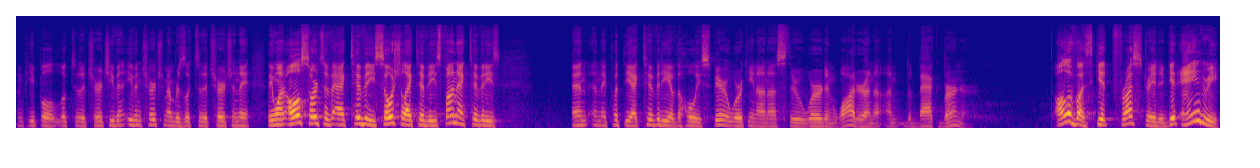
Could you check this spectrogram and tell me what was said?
when people look to the church, even, even church members look to the church, and they, they want all sorts of activities, social activities, fun activities, and, and they put the activity of the Holy Spirit working on us through word and water on, a, on the back burner. All of us get frustrated, get angry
